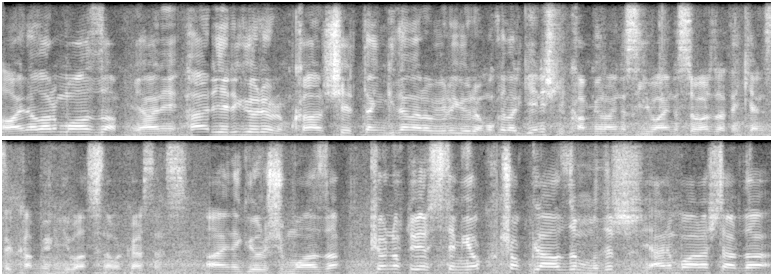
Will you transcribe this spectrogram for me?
Aynalar muazzam. Yani her yeri görüyorum. Karşı şeritten giden arabayı bile görüyorum. O kadar geniş ki kamyon aynası gibi aynası var zaten. Kendisi de kamyon gibi aslına bakarsanız. Ayna görüşü muazzam. Kör nokta uyarı sistemi yok. Çok lazım mıdır? Yani bu araçlarda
